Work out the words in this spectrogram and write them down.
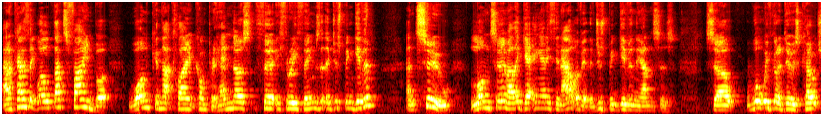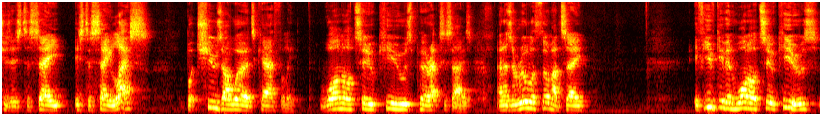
And I kind of think, well, that's fine, but one, can that client comprehend those 33 things that they've just been given? And two, long term, are they getting anything out of it? They've just been given the answers. So what we've got to do as coaches is to say is to say less, but choose our words carefully. One or two cues per exercise. And as a rule of thumb, I'd say if you've given one or two cues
